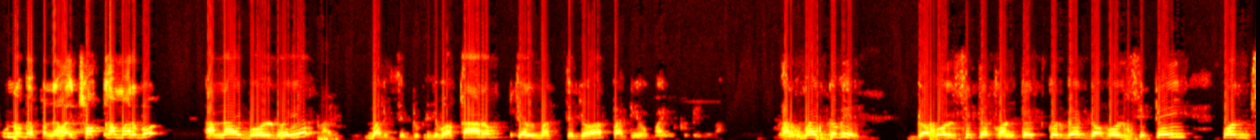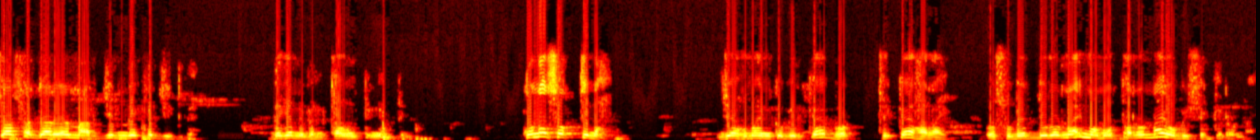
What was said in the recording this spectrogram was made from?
কোনো ব্যাপার না হয় ছক্কা মারবো আর না হয় বোল্ড হয়ে বাড়িতে ঢুকে যাব। কারও তেল মারতে যাওয়ার পার্টি হুমায়ুন কবির। আর হুমায়ুন কবির ডবল সিটে কন্টেস্ট করবে ডবল সিটেই পঞ্চাশ হাজারের মার্জিন রেখে জিতবে। দেখে নেবেন কাউন্টিং এর দিন। কোনো শক্তি নাই যে হুমায়ুন কবিরকে ভোট থেকে হারায়। ও শুভেন্দুরও নাই মমতারও নাই অভিষেকেরও নাই।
